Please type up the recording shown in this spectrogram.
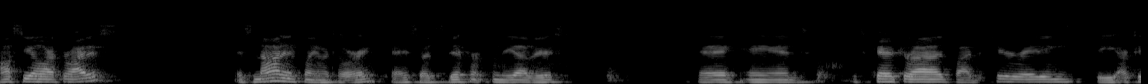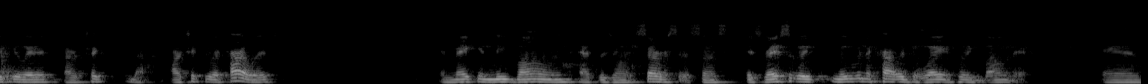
Osteoarthritis. It's non-inflammatory. Okay, so it's different from the others. Okay, and it's characterized by deteriorating the articulated artic, articular cartilage and making new bone at the joint surfaces. So it's, it's basically moving the cartilage away and putting bone there. And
